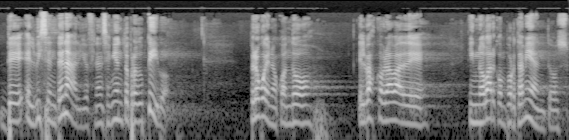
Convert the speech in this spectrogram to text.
del Bicentenario, financiamiento productivo. Pero bueno, cuando el Vasco hablaba de innovar comportamientos,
